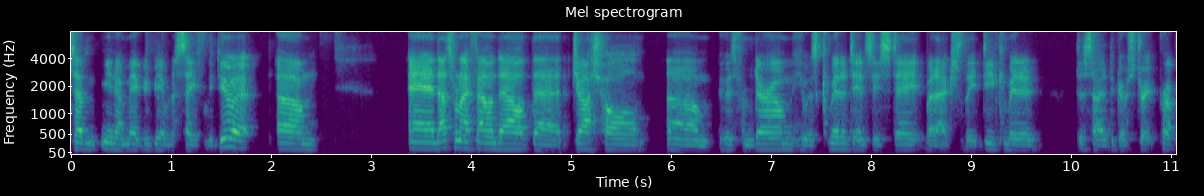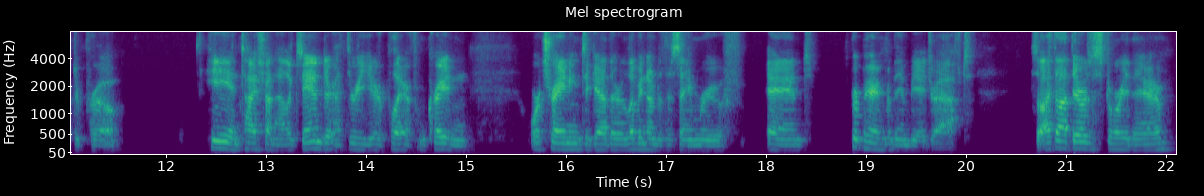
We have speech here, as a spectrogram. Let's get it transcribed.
to, you know, maybe be able to safely do it. Um, and that's when I found out that Josh Hall, um, who's from Durham, he was committed to NC State, but actually decommitted, decided to go straight prep to pro. He and Ty-Shon Alexander, a three-year player from Creighton, were training together, living under the same roof, and preparing for the NBA draft. So I thought there was a story there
